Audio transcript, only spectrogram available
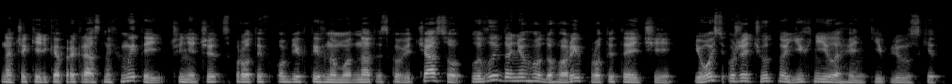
наче кілька прекрасних митей, чинячи спротив об'єктивному натискові часу, пливли до нього догори проти течії, і ось уже чутно їхній легенький плюскіт.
